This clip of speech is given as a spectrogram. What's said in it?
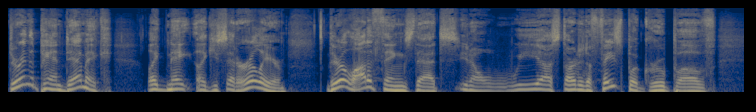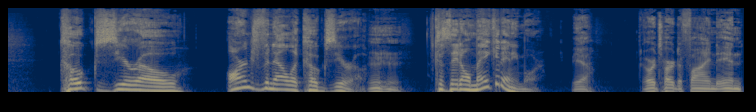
During the pandemic, like Nate, like you said earlier, there are a lot of things that, you know, we uh, started a Facebook group of Coke Zero, orange vanilla Coke Zero, hmm because they don't make it anymore. Yeah. Or it's hard to find. And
